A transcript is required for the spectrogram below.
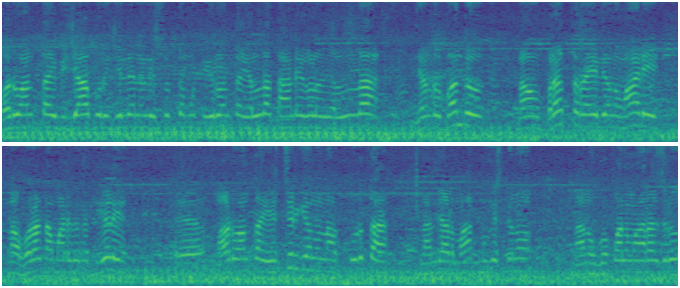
ಬರುವಂಥ ಬಿಜಾಪುರ ಜಿಲ್ಲೆಯಲ್ಲಿ ಸುತ್ತಮುತ್ತ ಇರುವಂಥ ಎಲ್ಲ ತಾಂಡೆಗಳು, ಎಲ್ಲ ಜನರು ಬಂದು ನಾವು ಬೃಹತ್ ರೈಲಿಯನ್ನು ಮಾಡಿ ನಾವು ಹೋರಾಟ ಮಾಡಬೇಕಂತ ಹೇಳಿ ಮಾಡುವಂಥ ಎಚ್ಚರಿಕೆಯನ್ನು ನಾವು ಕೊಡ್ತಾ ನಂದೆರಡು ಮಾತು ಮುಗಿಸ್ತೀನೋ. ನಾನು ಗೋಪಾಲ್ ಮಹಾರಾಜರು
